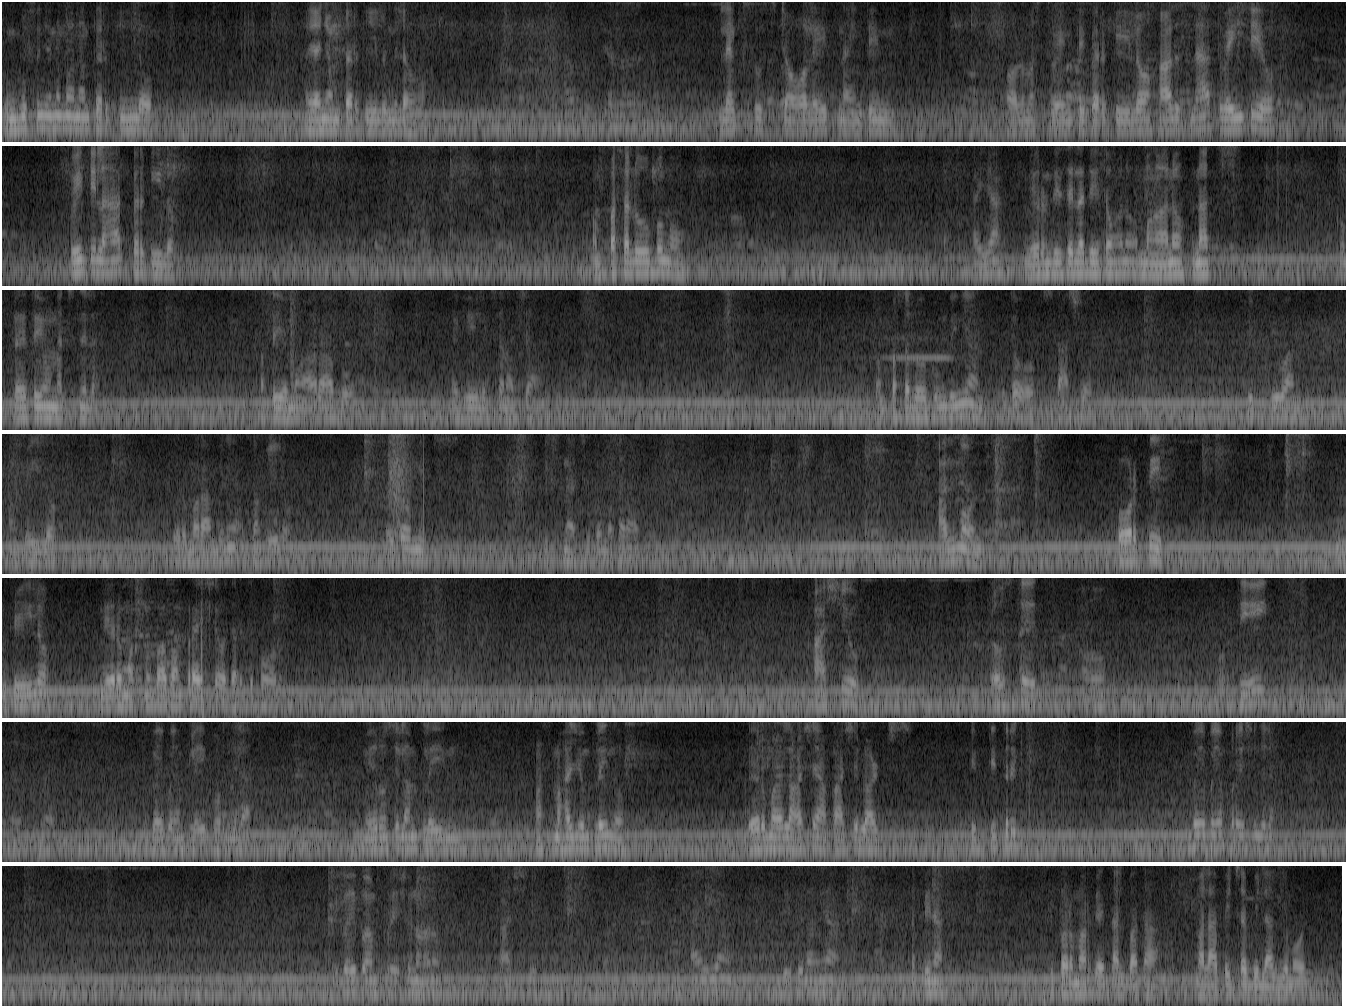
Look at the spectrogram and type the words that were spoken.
Kung gusto nyo naman ng per kilo, ayan yung per kilo nila oh. Lexus Chocolate 19 Almost 20 per kilo Halos lahat 20 oh 20 lahat per kilo Pampasalubong oh Ayan, meron din sila dito ano, mga ano, nuts. Kompleto yung nuts nila. Kasi yung mga Arabo, naghilig sa nuts. Pampasalubong din yan. Ito, oh, pistachio. 51 ang kilo. Pero marami na yan, 1 kilo. Ito, mix. Mix nuts, ito masarap. Almond. 40 ang kilo. Meron mas mababang presyo, 34. Cashew. Roasted. Oo. 48. Iba-iba yung flavor nila. Meron silang plain. Mas mahal yung plain, oh. Pero malaki siya. Cashew large. 53. Iba-iba yung presyo nila. Iba-iba ang presyo ng ano. Cashew. Ay, yan. Dito lang yan. Sa Pinas. Supermarket Albata. Malapit sa Bilagyo Mall.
